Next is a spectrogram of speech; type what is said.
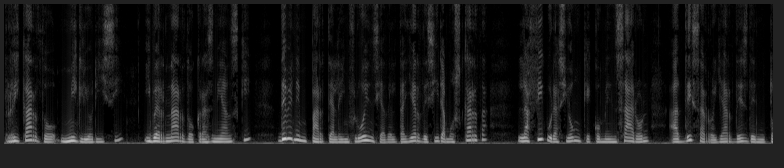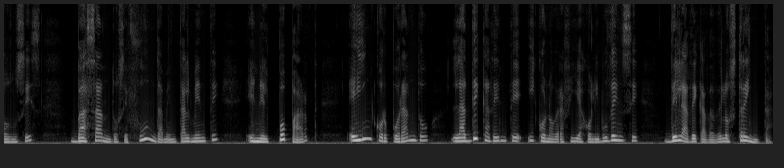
Ricardo Migliorisi y Bernardo Krasniansky deben en parte a la influencia del taller de Cira Moscarda la figuración que comenzaron a desarrollar desde entonces, basándose fundamentalmente en el pop art e incorporando la decadente iconografía hollywoodense de la década de los 30,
